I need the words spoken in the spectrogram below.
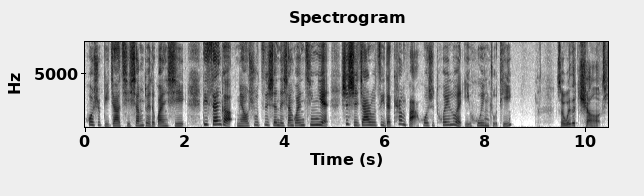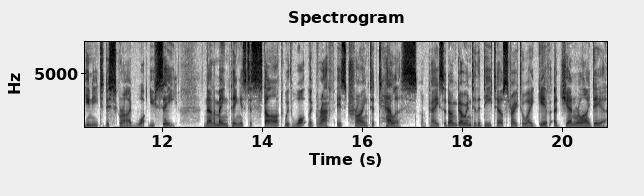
或是比较其相对的关系。第三个，描述自身的相关经验，适时加入自己的看法或是推论，以呼应主题。So with a chart, you need to describe what you see. Now, the main thing is to start with what the graph is trying to tell us. Okay, so don't go into the details straight away. Give a general idea.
